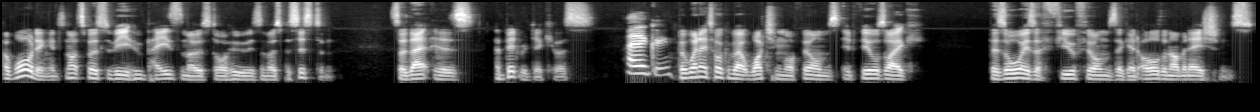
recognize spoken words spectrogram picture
awarding. It's not supposed to be who pays the most or who is the most persistent. So that is a bit ridiculous. I agree. But when I talk about watching more films, it feels like there's always a few films that get all the nominations.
